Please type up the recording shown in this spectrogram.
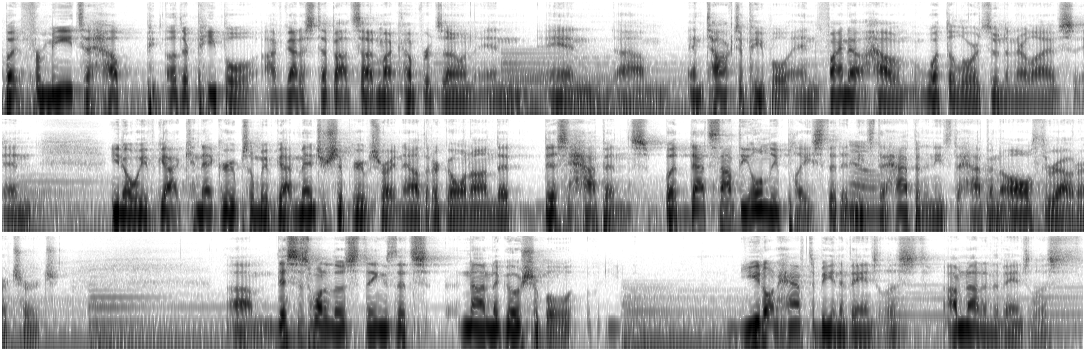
but for me to help other people, I've got to step outside my comfort zone and, and, um, and talk to people and find out how, what the Lord's doing in their lives. And, you know, we've got connect groups and we've got mentorship groups right now that are going on that this happens, but that's not the only place that it no. needs to happen. It needs to happen all throughout our church. Um, this is one of those things that's non negotiable. You don't have to be an evangelist. I'm not an evangelist.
